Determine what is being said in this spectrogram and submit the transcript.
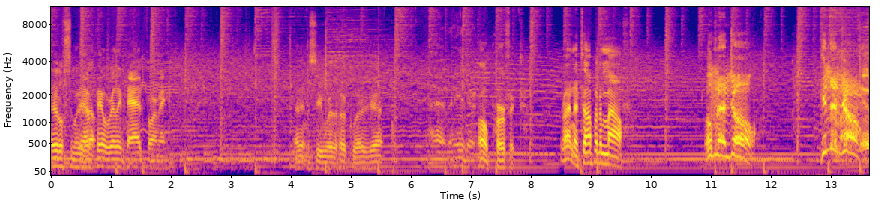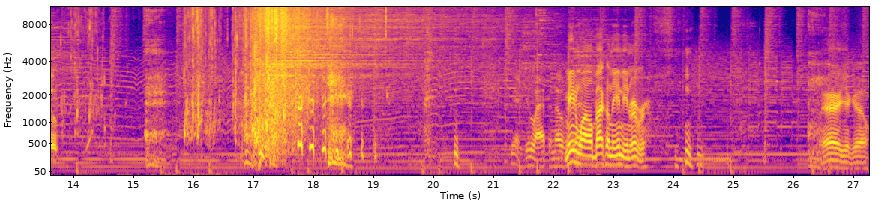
It'll smooth They'll out. feel really bad for me. I didn't see where the hook was yet. I haven't either. Oh, perfect. Right in the top of the mouth. Open that jaw. Get that jaw. Yeah, you're laughing over Meanwhile, back on the Indian River. there you go.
